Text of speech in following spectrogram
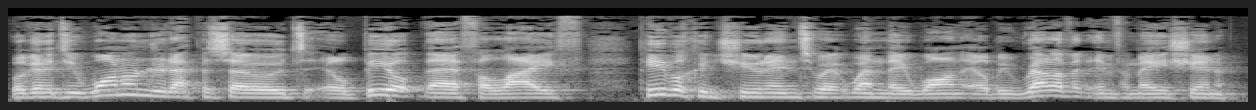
we're going to do 100 episodes. It'll be up there for life. People can tune into it when they want. It'll be relevant information.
